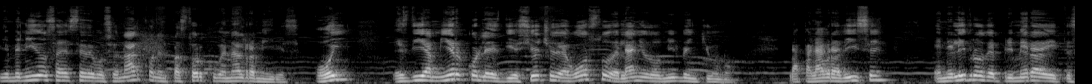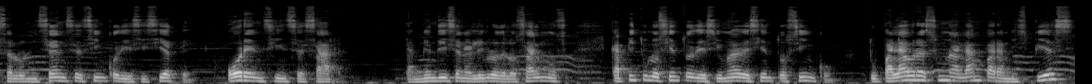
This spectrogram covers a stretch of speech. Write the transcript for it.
Bienvenidos a este devocional con el pastor Juvenal Ramírez. Hoy es día miércoles 18 de agosto del año 2021. La palabra dice en el libro de Primera de Tesalonicenses 5:17, oren sin cesar. También dice en el libro de los Salmos capítulo 119, 105, tu palabra es una lámpara a mis pies,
